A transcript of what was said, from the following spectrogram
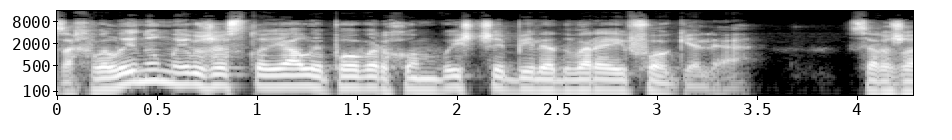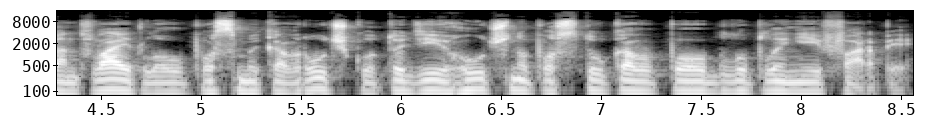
За хвилину ми вже стояли поверхом вище біля дверей Фогеля. Сержант Вайтлоу посмикав ручку, тоді гучно постукав по облупленій фарбі.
